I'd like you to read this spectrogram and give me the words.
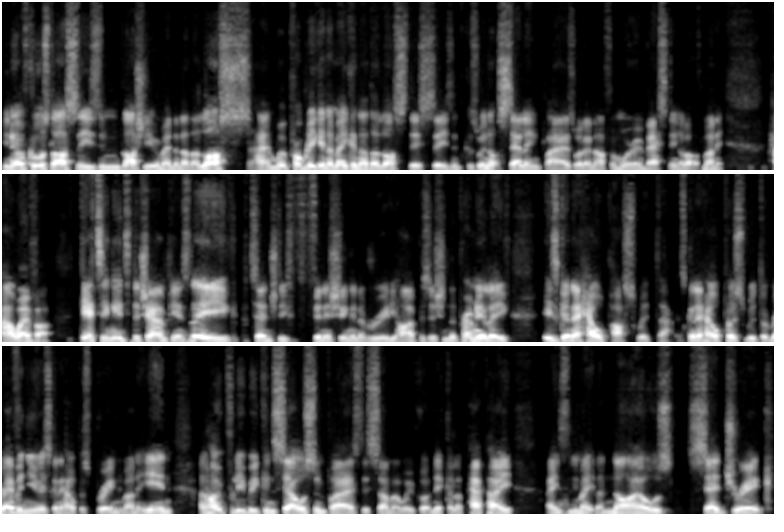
You know, of course, last season, last year we made another loss, and we're probably going to make another loss this season because we're not selling players well enough and we're investing a lot of money. However, getting into the Champions League, potentially finishing in a really high position the Premier League, is going to help us with that. It's going to help us with the revenue. It's going to help us bring money in. And hopefully we can sell some players this summer. We've got Nicola Pepe, Ainsley Maitland Niles, Cedric,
